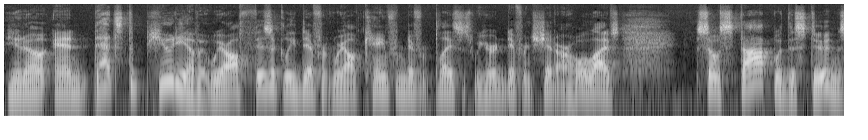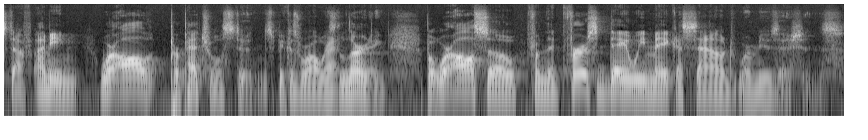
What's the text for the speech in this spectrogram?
You know, and that's the beauty of it. We're all physically different. We all came from different places. We heard different shit our whole lives. So stop with the student stuff. I mean, we're all perpetual students because we're always Right. learning, but we're also from the first day we make a sound, we're musicians.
